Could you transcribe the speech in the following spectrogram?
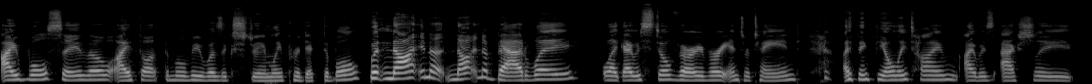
I will say though, I thought the movie was extremely predictable, but not in a not in a bad way. Like I was still very very entertained. I think the only time I was actually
